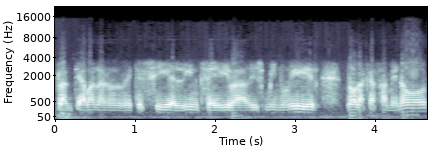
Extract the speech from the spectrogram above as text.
Planteaban que si el lince iba a disminuir, no la caza menor,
